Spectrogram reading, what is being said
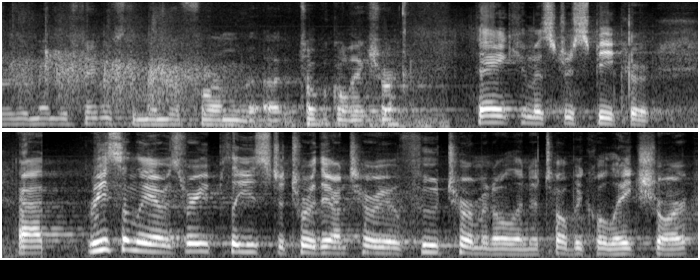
Further member statements, the member from uh, Etobicoke Lakeshore. Thank you, Mr. Speaker. Uh, recently, I was very pleased to tour the Ontario Food Terminal in Etobicoke Lakeshore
